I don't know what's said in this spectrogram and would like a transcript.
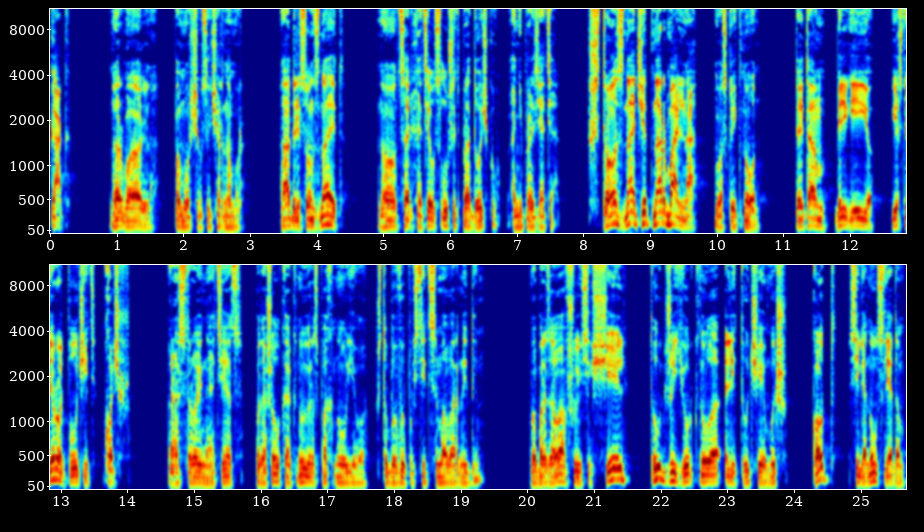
как?» «Нормально», — поморщился Черномор. «Адрес он знает?» Но царь хотел слушать про дочку, а не про зятя. «Что значит нормально?» — воскликнул он. «Ты там береги ее, если роль получить хочешь». Расстроенный отец подошел к окну и распахнул его, чтобы выпустить самоварный дым. В образовавшуюся щель тут же юркнула летучая мышь. Кот сиганул следом.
